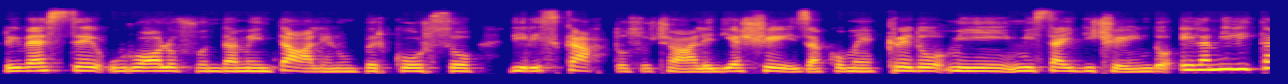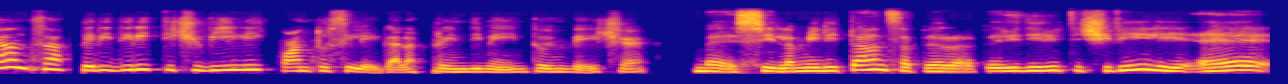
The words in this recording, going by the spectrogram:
riveste un ruolo fondamentale in un percorso di riscatto sociale, di ascesa, come credo mi, mi, stai dicendo. E la militanza per i diritti civili quanto si lega all'apprendimento invece? Beh sì, la militanza per, per, i diritti civili è,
